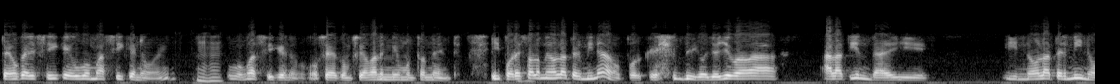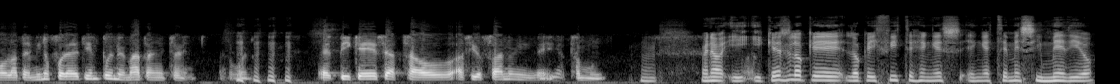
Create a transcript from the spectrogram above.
Tengo que decir que hubo más sí que no, ¿eh? Hubo más sí que no. O sea, confiaban en mí un montón de gente. Y por eso a lo mejor la he terminado, porque digo, yo llevaba a la tienda y, y no la termino, o la termino fuera de tiempo y me matan esta gente. Pero bueno, el pique ese ha, estado, ha sido sano y, está muy... Bueno, ¿y, ¿y, qué es lo que, lo que hiciste en, es, en este mes y medio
